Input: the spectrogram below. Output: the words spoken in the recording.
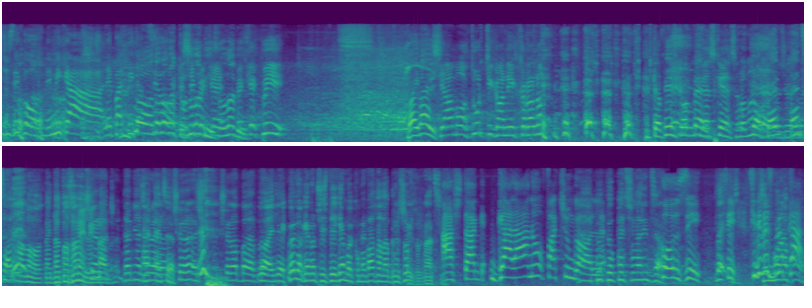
10 secondi, mica le No, palpitazioni. non la racconto, Sì, non l'ha perché, visto, non l'ha visto. perché qui Vai, vai. siamo tutti con il cronometro Capisco bene. scherzo, non No, pen- cioè, pensa, no, no, beh, da tua sorella immagino. Da mia Eh, sorella eh, non certo. c'era, non c'era barba. No, è- quello che non ci spieghiamo è come vada la Brescia. Grazie. Hashtag Galano faccio un gol. Proprio personalizzato. Così, Beh, sì. si, deve forma.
